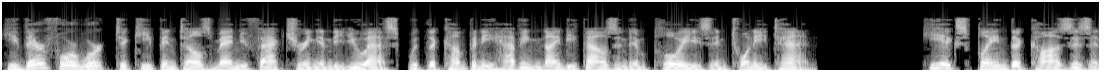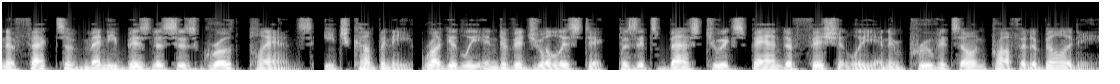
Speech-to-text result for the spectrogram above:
He therefore worked to keep Intel's manufacturing in the U.S., with the company having 90,000 employees in 2010. He explained the causes and effects of many businesses' growth plans. Each company, ruggedly individualistic, does its best to expand efficiently and improve its own profitability.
